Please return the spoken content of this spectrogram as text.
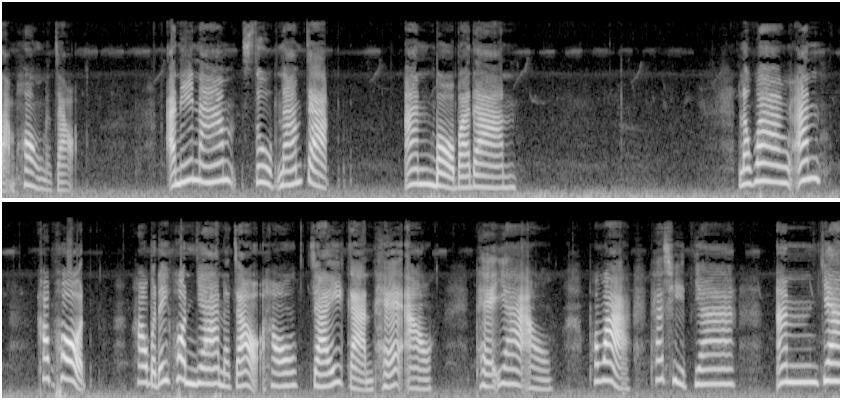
ตามห้องนะเจ้า อันนี้น้ำสูบน้ำจากอันบ่อบาดาล ระว่างอันข้าวโพดเฮาบ่ได้พ่นยานะเจ้าเฮาใจการแทะเอา แทะหญ้าเอา เพราะว่าถ้าฉีดยา อันหญ้า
